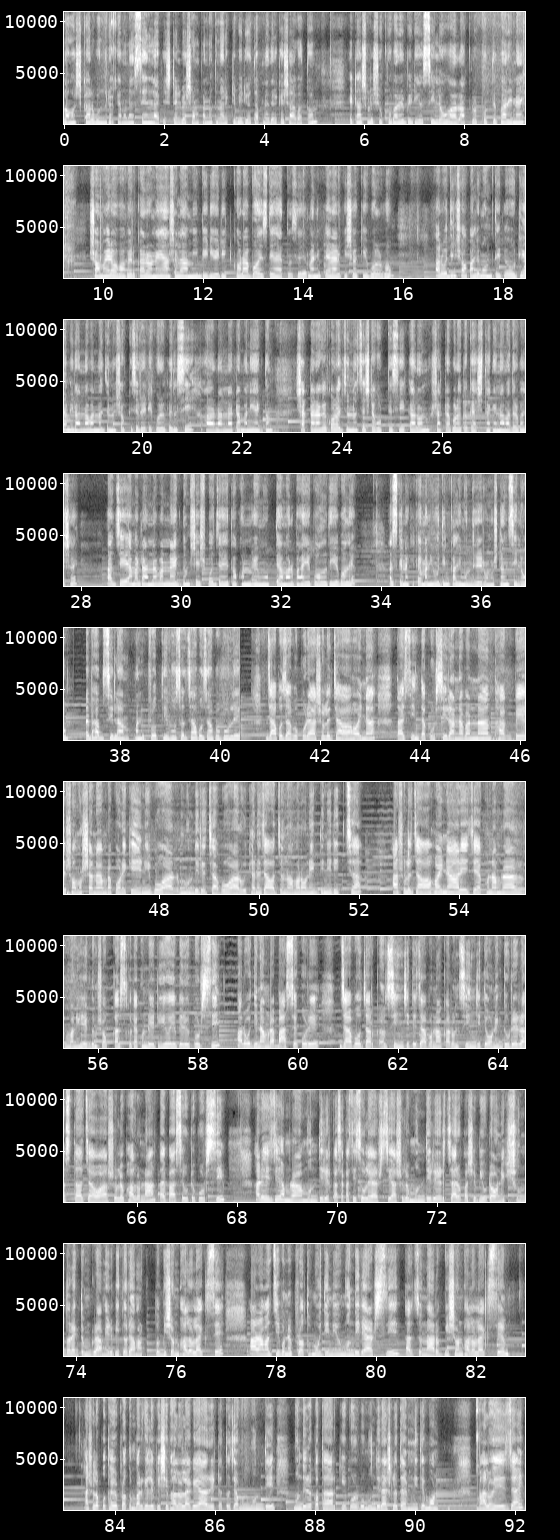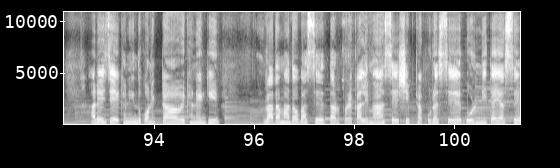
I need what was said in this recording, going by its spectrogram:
নমস্কার বন্ধুরা, কেমন আছেন? লাইফস্টাইল বা সম্পন্ন নতুন আরেকটি ভিডিওতে আপনাদেরকে স্বাগতম। এটা আসলে শুক্রবারের ভিডিও ছিল আর আপলোড করতে পারি নাই। সময়ের অভাবের কারণে আসলে আমি ভিডিও এডিট করা ভয়েস দেওয়া এত যে মানে প্যারার বিষয় কি বলব? আর ওই দিন সকালে ঘুম থেকে উঠে আমি রান্না বান্নার জন্য সব কিছু রেডি করে ফেলছি। আর রান্নাটা মানে একদম সাতটার আগে করার জন্য চেষ্টা করতেছি, কারণ সাতটার পরে তো গ্যাস থাকে না আমাদের বাসায়। আর যে আমার রান্না বান্না একদম শেষ পর্যায়ে তখন এই মুহূর্তে আমার ভাইয়ে কল দিয়ে বলে, আজকে নাকি মানে ওই দিন কালী মন্দিরের অনুষ্ঠান ছিল। আর ভাবছিলাম মানে প্রতি বছর যাব যাব বলে যাব যাব করে আসলে যাওয়া হয় না। তাই চিন্তা করছি রান্না বান্না থাকবে, সমস্যা নাই, আমরা পরে খেয়ে নিব আর মন্দিরে যাব। আর ওইখানে যাওয়ার জন্য আমার অনেক দিনের ইচ্ছা। আসলে যাওয়া হয় না। আর এই যে এখন আমরা মানে একদম সব কাজ করে এখন রেডি হয়ে বেরোয় পড়ছি। আর ওই দিন আমরা বাসে করে যাব, যার সিনজিতে যাব না, কারণ সিনজিতে অনেক দূরের রাস্তা, যাওয়া আসলে ভালো না, তাই বাসে উঠে পড়ছি। আর এই যে আমরা মন্দিরের কাছাকাছি চলে আসছি, আসলে মন্দিরের চারপাশে ভিউটা অনেক সুন্দর, একদম গ্রামের ভিতরে আমার তো ভীষণ ভালো লাগছে। আর আমার জীবনের প্রথম ওই দিনে মন্দিরে আসছি, তার জন্য আরও ভীষণ ভালো লাগছে। আসলে কোথায় প্রথমবার গেলে বেশি ভালো লাগে, আর এটা তো যেমন মন্দির, মন্দিরের কথা আর কি বলব, মন্দির আসলে তো এমনিতে মন ভালো হয়ে যায়। আর এই যে এখানে কিন্তু অনেকটা এখানে গিয়ে রাধা মাধব আছে, তারপরে কালিমা আছে, শিব ঠাকুর আছে, গৌরনিতাই আছে,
